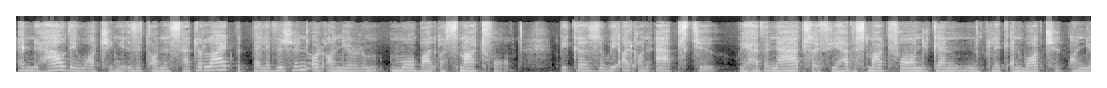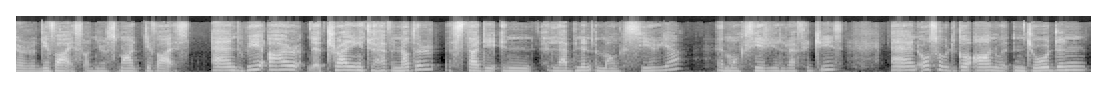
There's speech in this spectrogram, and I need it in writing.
and how they're watching it. Is it on a satellite with television or on your mobile or smartphone? Because we are on apps too. We have an app, so if you have a smartphone, you can click and watch it on your device, on your smart device. And we are trying to have another study in Lebanon among Syria, among Syrian refugees, and also would go on with in Jordan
